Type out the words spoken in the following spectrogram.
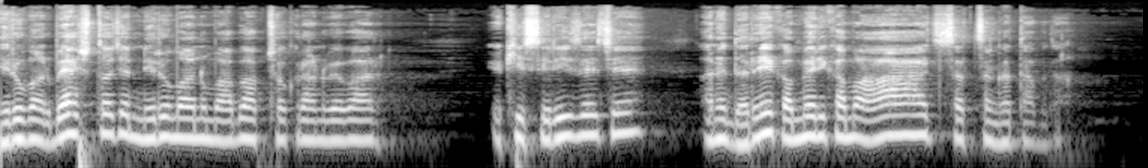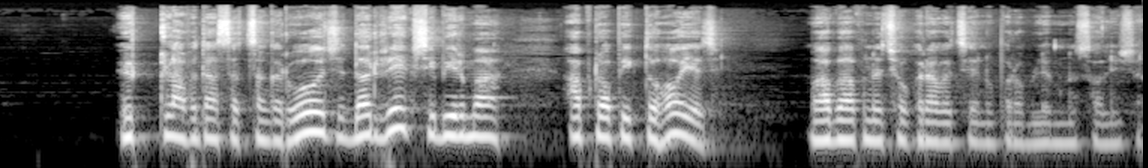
નિરૂમાન, બેસ્ટ તો છે નિરૂમાનું મા બાપ છોકરાનો વ્યવહાર. આખી સિરીઝે છે અને દરેક અમેરિકામાં આ જ સત્સંગ હતા બધા. એટલા બધા સત્સંગ, રોજ દરેક શિબિરમાં આ ટોપિક તો હોય જ. મા બાપના છોકરા વચ્ચેનું પ્રોબ્લેમનું સોલ્યુશન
